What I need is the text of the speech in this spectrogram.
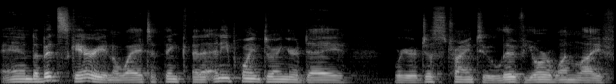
and a bit scary in a way to think that at any point during your day where you're just trying to live your one life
